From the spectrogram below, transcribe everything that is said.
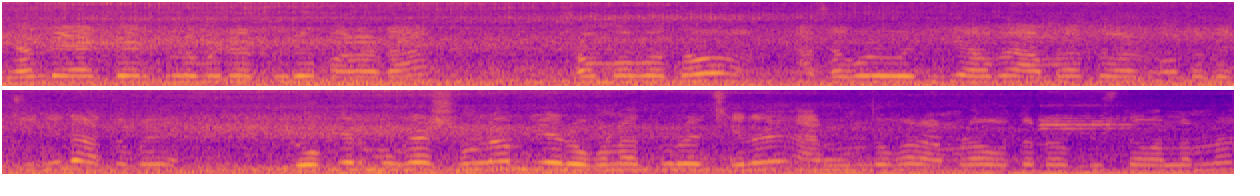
এখান থেকে এক দেড় কিলোমিটার দূরে পাড়াটা। সম্ভবত, আশা করি ওইদিকে হবে, আমরা তো অতটা চিনি না, তবে লোকের মুখে শুনলাম যে রঘুনাথপুরের ছেলে, আর অন্ধকার আমরা অতটা বুঝতে পারলাম না।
